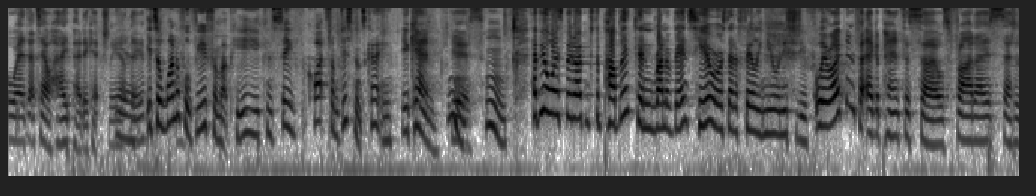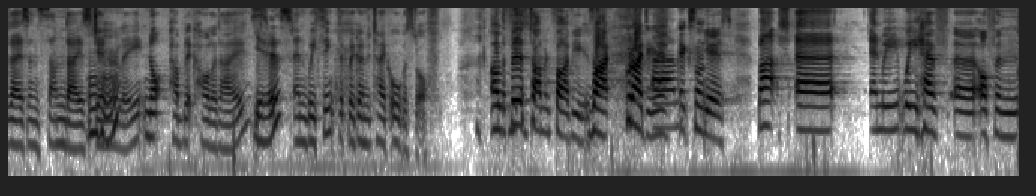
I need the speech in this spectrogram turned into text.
Or that's our hay paddock actually out there. It's a wonderful view from up here. You can see quite some distance, can't you? You can, yes. Have you always been open to the public and run events here, or is that a fairly new initiative? We're open for agapanthus sales Fridays, Saturdays, and Sundays generally, not public holidays. Yes. And we think that we're going to take August off. Oh, the first time in five years. Right, good idea. Um, Excellent. Yes, but uh, and we we have uh, often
